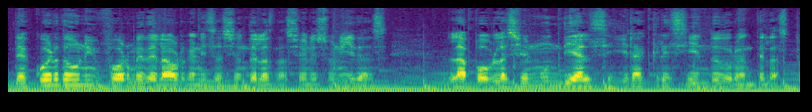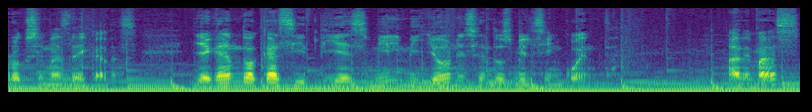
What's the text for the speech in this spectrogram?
De acuerdo a un informe de la Organización de las Naciones Unidas, la población mundial seguirá creciendo durante las próximas décadas, llegando a casi 10.000 millones en 2050. Además,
